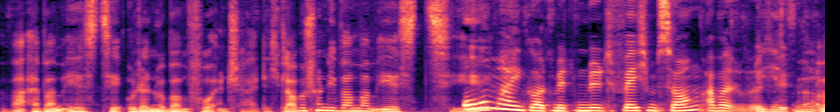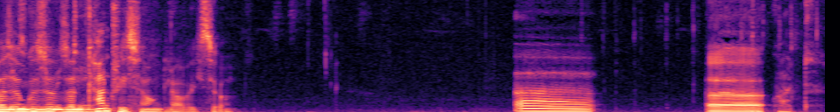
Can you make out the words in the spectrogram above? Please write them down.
war er beim ESC oder nur beim Vorentscheid. Ich glaube schon, die waren beim ESC. Oh mein Gott, mit, mit welchem Song? Aber jetzt Äh, nee, aber so, nicht so, so ein. Country-Song, glaube ich so. Oh Gott,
